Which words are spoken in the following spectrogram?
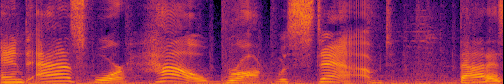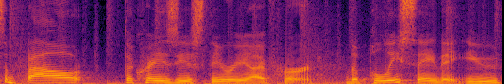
And as for how Brock was stabbed, That is about the craziest theory I've heard. The police say that you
